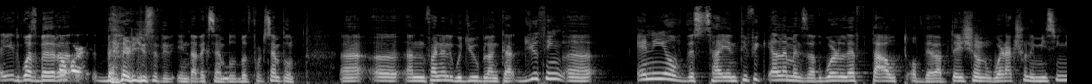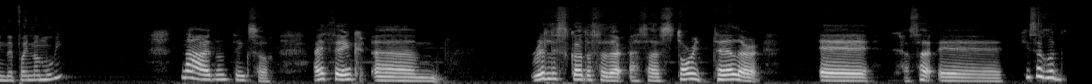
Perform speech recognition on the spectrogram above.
It was better better used in that example. But for example, and finally with you, Blanca, do you think? any of the scientific elements that were left out of the adaptation were actually missing in the final movie? No, I don't think so. I think um, Ridley Scott as a as a storyteller uh, has a uh, he's a good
